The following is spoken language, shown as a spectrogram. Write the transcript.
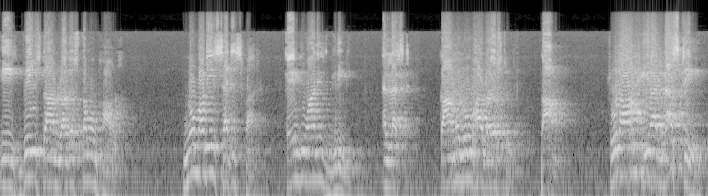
is based on rajastama bhava. Nobody is satisfied. Everyone is greedy and lust. Kama lobha dayastut. Kama. So long you are lusty,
